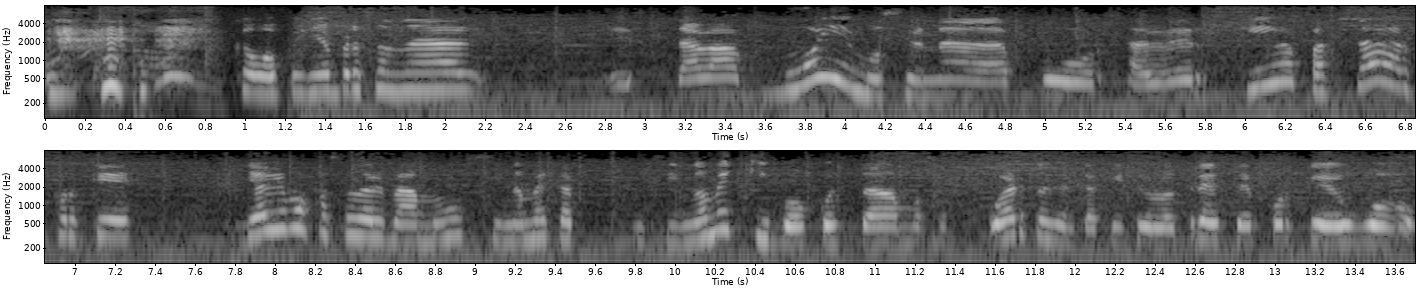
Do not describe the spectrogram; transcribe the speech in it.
Como opinión personal, estaba muy emocionada por saber qué iba a pasar, porque ya habíamos pasado el vamos, si no me si no me equivoco, estábamos a puertas del capítulo 13, porque hubo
